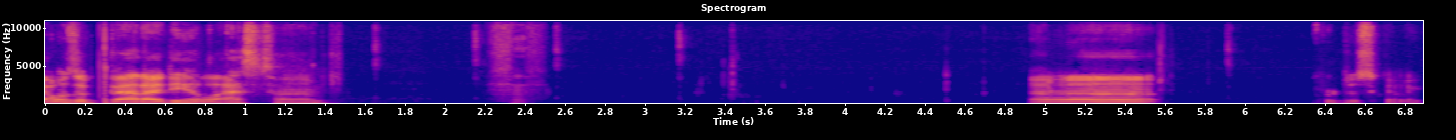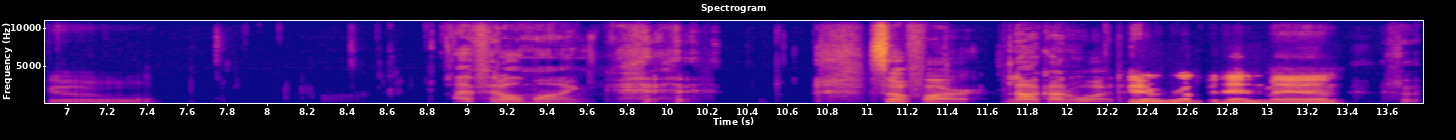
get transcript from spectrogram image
that was a bad idea last time. uh, we're just gonna go. I've hit all mine so far. Knock on wood. Yeah, rub it in, man.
